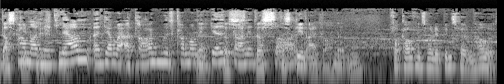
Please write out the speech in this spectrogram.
das Kann geht man nicht. nicht. Lärm, äh, der man ertragen muss, kann man mit Ja, Geld das, gar nicht das, bezahlen. das geht einfach nicht. Ne? Verkaufen uns mal in Binsfeld ein Haus.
